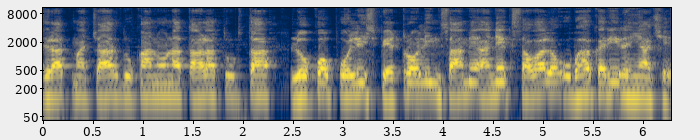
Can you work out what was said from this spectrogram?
જ રાતમાં ચાર દુકાનોના તાળા તૂટતા લોકો પોલીસ પેટ્રોલિંગ સામે અનેક સવાલો ઊભા કરી રહ્યા છે.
